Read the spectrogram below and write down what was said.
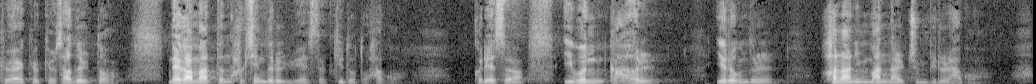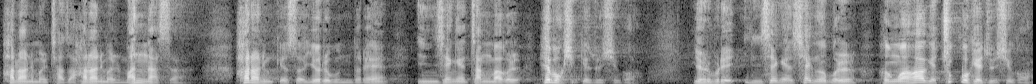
교회학교 교사들도 내가 맡은 학생들을 위해서 기도도 하고 그래서 이번 가을 여러분들 하나님 만날 준비를 하고 하나님을 찾아 하나님을 만나서 하나님께서 여러분들의 인생의 장막을 회복시켜 주시고 여러분의 인생의 생업을 흥왕하게 축복해 주시고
